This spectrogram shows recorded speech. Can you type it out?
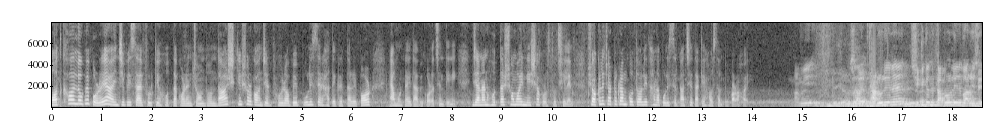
মদ খাওয়ার লোভে পড়ে আইনজীবী সাইফুলকে হত্যা করেন চন্দন দাস। কিশোরগঞ্জের ভৈরবে পুলিশের হাতে গ্রেপ্তারের পর এমনটাই দাবি করেছেন তিনি। জানান, হত্যার সময় নেশাগ্রস্ত ছিলেন। সকালে চট্টগ্রাম কোতোয়ালি থানা পুলিশের কাছে তাকে হস্তান্তর করা হয়। আমি ঝাড়ু লিনে সিটি কেন্দ্রে কাপড় লিনে বার হয়েছে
